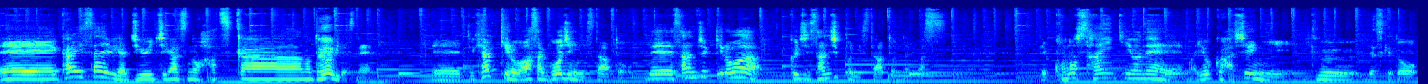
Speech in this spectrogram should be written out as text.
えー開催日が11月の20日の土曜日ですね、えーと100キロは朝5時にスタート。で30キロは9時30分にスタートになります。でこの山域はね、まあ、よく走りに行くんですけど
